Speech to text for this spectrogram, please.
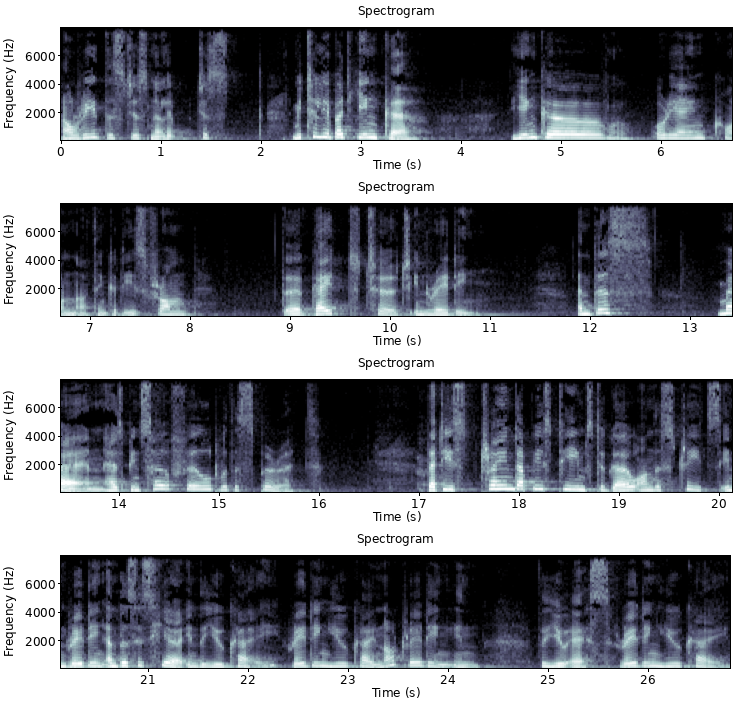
I'll read this just now. Just let me tell you about Yinka. Yinka Orienkon, I think it is, from the Gate Church in Reading. And this man has been so filled with the Spirit that he's trained up his teams to go on the streets in Reading, and this is here in the UK, Reading, UK, not Reading in the US, Reading, UK.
